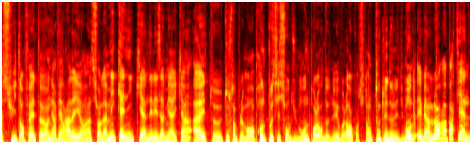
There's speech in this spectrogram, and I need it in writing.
suite en fait, on y reviendra d'ailleurs, hein, sur la mécanique qui a amené les Américains à être tout simplement, à prendre possession du monde pour leurs données, voilà, en considérant que toutes les données du monde, eh bien, leur appartiennent.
